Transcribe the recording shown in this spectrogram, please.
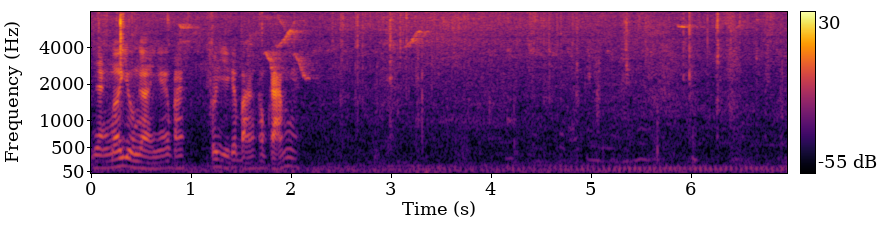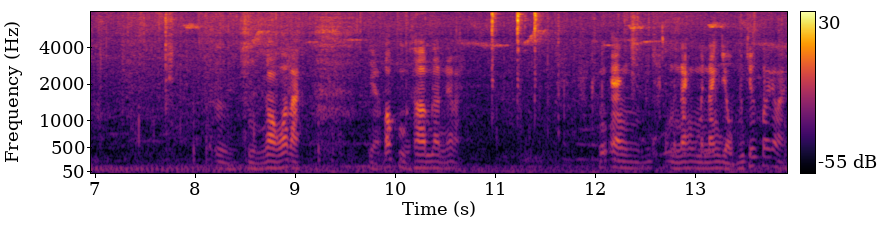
Nhân mới vô ngày nha các bạn. Có gì các bạn thông cảm nha. Ừ, ngon quá bạn giờ bốc mùi thơm lên các bạn. Muốn ăn mình ăn mình ăn dụng trước với các bạn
